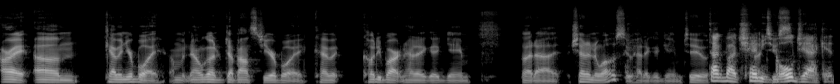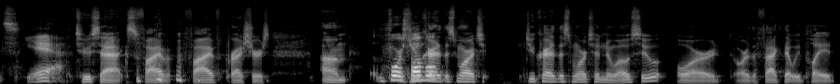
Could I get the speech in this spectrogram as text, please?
All right, um, Kevin, your boy. I'm now I'm going to bounce to your boy. Kevin Cody Barton had a good game, but uh, Chenan Nwosu had a good game too. Talk about Chenny two- Gold Jackets. Yeah. Two sacks, five five pressures. Um, Force do you fumble. credit this more to do you credit this more to Nwosu or or the fact that we played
